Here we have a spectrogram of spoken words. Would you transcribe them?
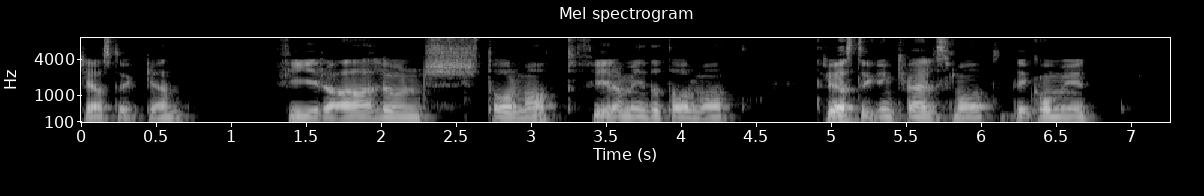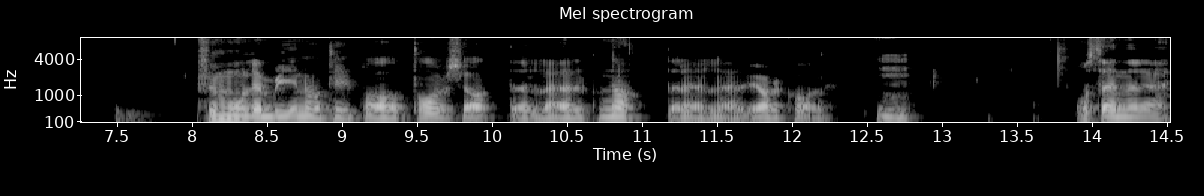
tre stycken fyra lunch torrmat fyra middag torrmat tre stycken kvällsmat det kommer ju förmodligen bli någon typ av torrkött eller nötter eller ölkorv Mm. och sen är det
